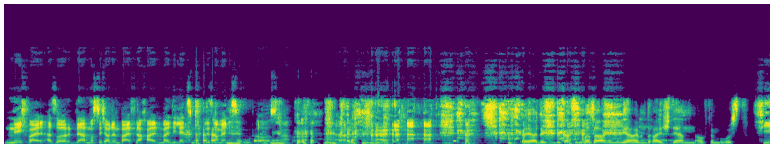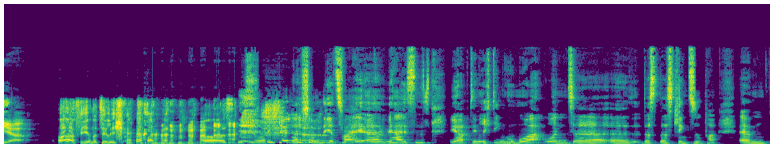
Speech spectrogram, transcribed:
nicht, weil, also da musste ich auch den Ball flach halten, weil die letzten Spiele sahen ja nicht so gut aus. Ne? ja, du, du, kannst immer sagen, wir haben drei Sterne auf dem Brust. Vier. Ah, vier, natürlich. oh, Ich höre das schon. Ihr zwei, äh, wie heißt es? Ihr habt den richtigen Humor und äh, äh, das, das klingt super. Ähm,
